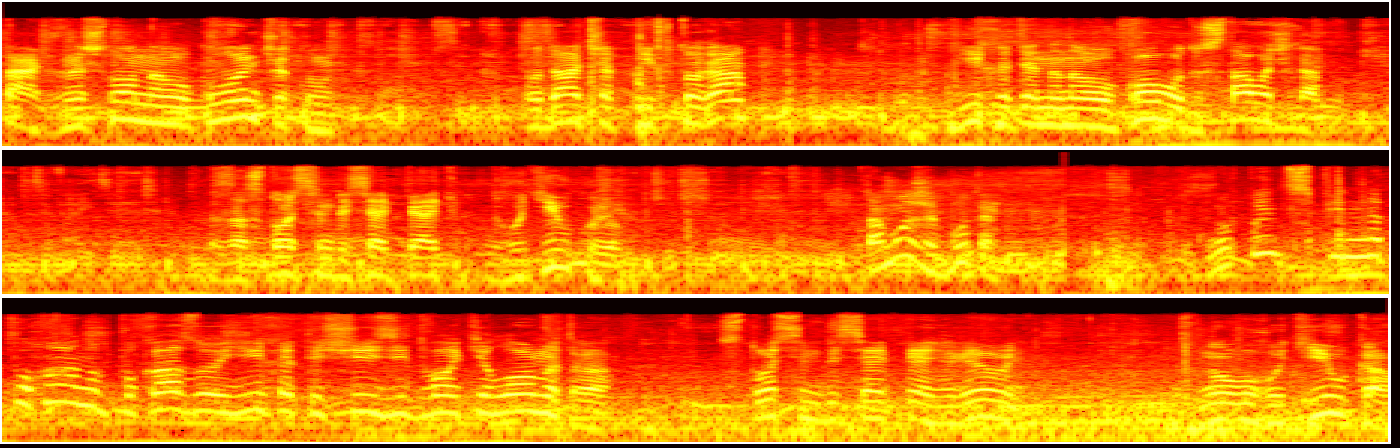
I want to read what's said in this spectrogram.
Так, знайшло на уклончику. Подача півтора. Їхати на наукову доставочка за 175 готівкою. Та може бути. Ну, в принципі, непогано. Показує їхати 6,2 кілометра. 175 гривень. Знову готівка.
